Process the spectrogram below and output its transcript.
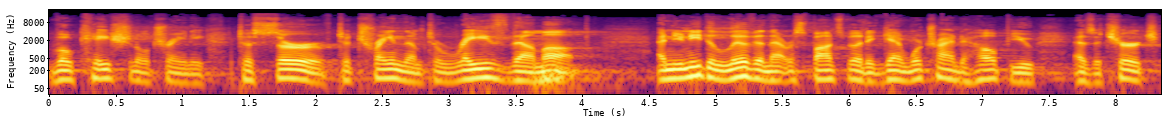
vocational training, to serve, to train them, to raise them up. And you need to live in that responsibility. Again, we're trying to help you as a church.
